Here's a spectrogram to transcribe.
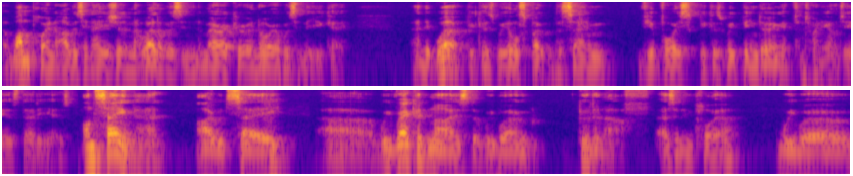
at one point I was in Asia, Noella was in America, and Laura was in the UK. And it worked because we all spoke with the same voice because we've been doing it for 20 odd years, 30 years. On saying that, I would say uh, we recognized that we weren't good enough as an employer. We were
